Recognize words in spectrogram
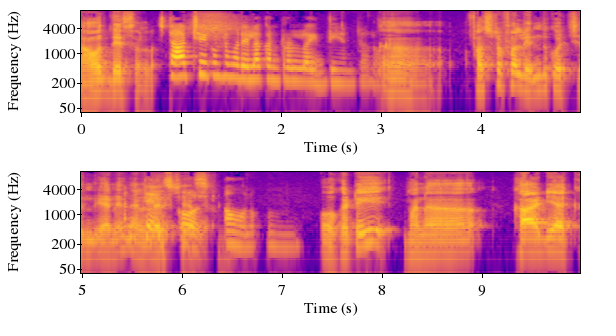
నా ఉద్దేశంలో. స్టార్ట్ చేయకుండా మరి ఎలా కంట్రోల్లో ఇద్ది అంటారు? ఫస్ట్ ఆఫ్ ఆల్ ఎందుకు వచ్చింది అనేది అని అనలైజ్ అవును. ఒకటి మన కార్డియాక్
